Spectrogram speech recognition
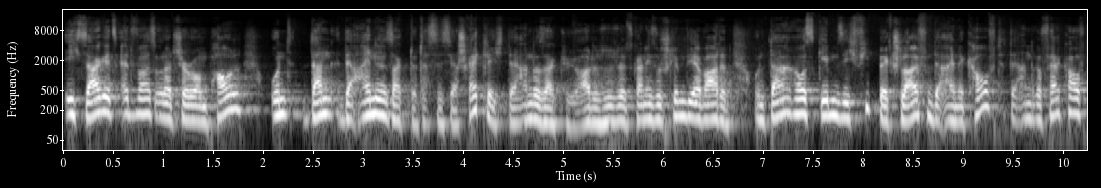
ich sage jetzt etwas oder Jerome Paul und dann der eine sagt, das ist ja schrecklich, der andere sagt, ja, das ist jetzt gar nicht so schlimm wie erwartet. Und daraus geben sich Feedbackschleifen, der eine kauft, der andere verkauft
